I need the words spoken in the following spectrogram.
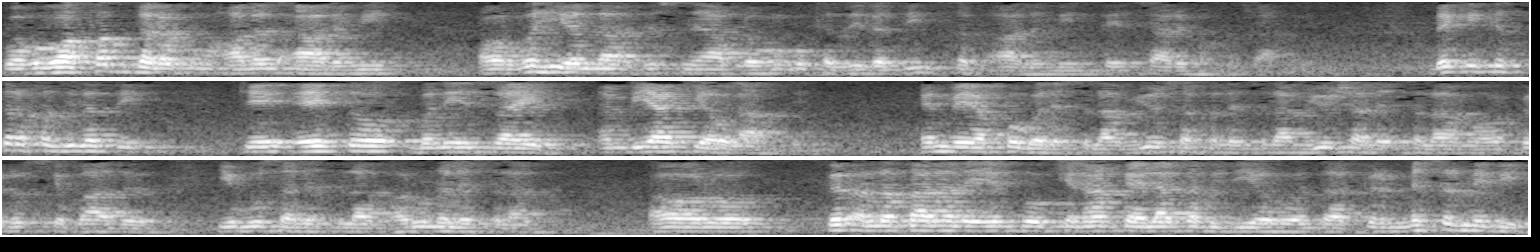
وہ ہوا فضلکم علی العالمین۔ اور وہی اللہ جس نے آپ لوگوں کو فضیلت دی، سب عالمین پہ، سارے مخلوقات میں دیکھیں کس طرح فضیلت دی کہ ایک تو بنی اسرائیل، انبیاء کی اولاد تھی۔ ان میں یعقوب علیہ السلام، یوسف علیہ السلام یوشا علیہ السلام، اور پھر اس کے بعد یہ موسیٰ علیہ السلام، ہارون علیہ السلام۔ اور پھر اللہ تعالیٰ نے ان کو کنان کا علاقہ بھی دیا ہوا تھا، پھر مصر میں بھی،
